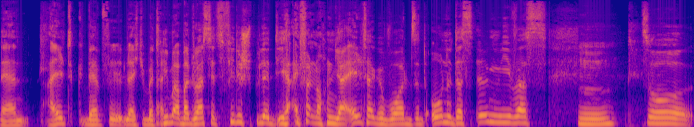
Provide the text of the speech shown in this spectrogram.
naja, alt wäre vielleicht übertrieben, aber du hast jetzt viele Spieler, die einfach noch ein Jahr älter geworden sind, ohne dass irgendwie was Mhm. so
